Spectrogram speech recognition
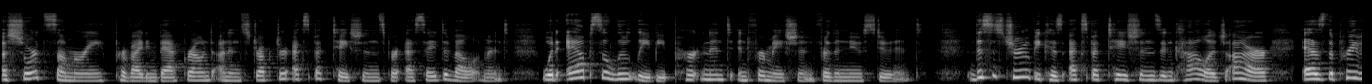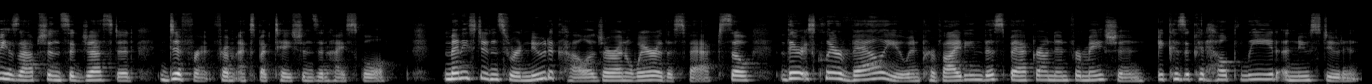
a short summary providing background on instructor expectations for essay development would absolutely be pertinent information for the new student. This is true because expectations in college are, as the previous option suggested, different from expectations in high school. Many students who are new to college are unaware of this fact, so there is clear value in providing this background information because it could help lead a new student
